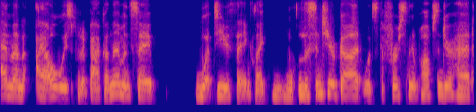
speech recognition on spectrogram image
And then I always put it back on them and say, what do you think? Like, w- listen to your gut. What's the first thing that pops into your head?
